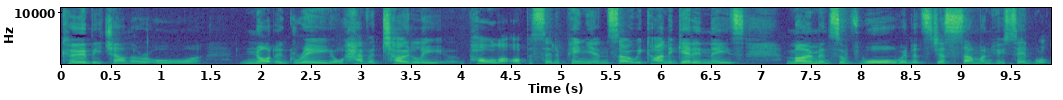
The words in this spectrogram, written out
curb each other or not agree or have a totally polar opposite opinion. So we kind of get in these moments of war when it's just someone who said, Well,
